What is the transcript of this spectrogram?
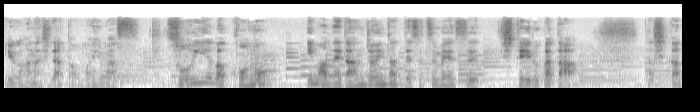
いう話だと思います。そういえばこの今ね壇上に立って説明している方確か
